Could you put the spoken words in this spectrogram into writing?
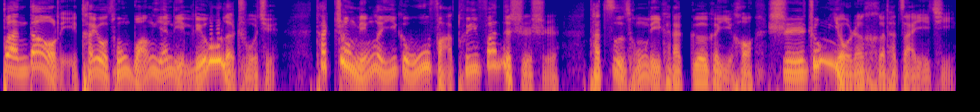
半道里他又从网眼里溜了出去。他证明了一个无法推翻的事实：他自从离开他哥哥以后，始终有人和他在一起。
